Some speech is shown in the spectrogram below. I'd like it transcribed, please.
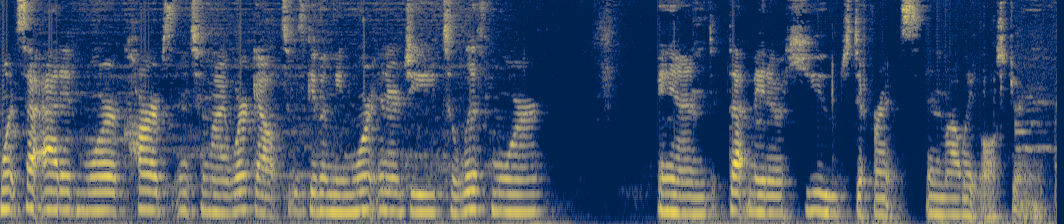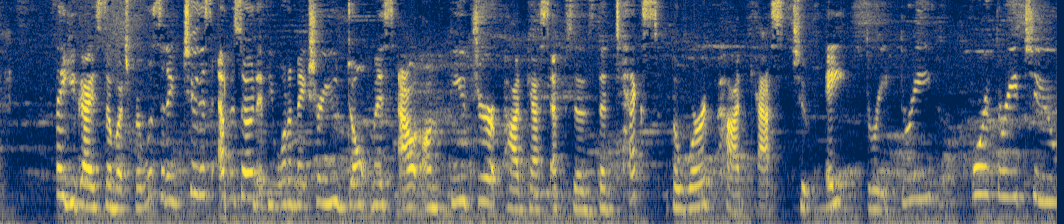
once I added more carbs into my workouts, it was giving me more energy to lift more, and that made a huge difference in my weight loss journey. Thank you guys so much for listening to this episode. If you want to make sure you don't miss out on future podcast episodes, then text the word podcast to 833 432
